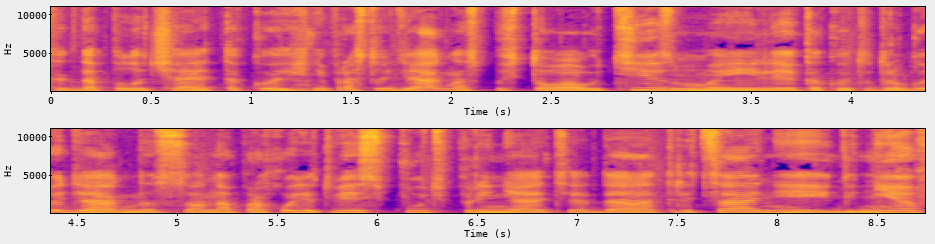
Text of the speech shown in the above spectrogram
когда получает такой непростой диагноз, пусть то аутизм или какой-то другой диагноз, она проходит весь путь принятия, да, отрицания и гнев,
